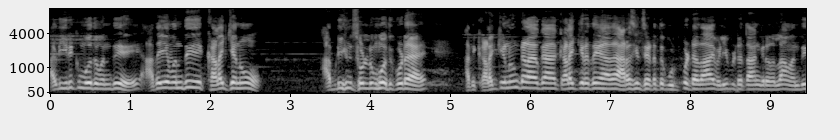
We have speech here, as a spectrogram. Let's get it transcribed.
அப்படி இருக்கும்போது வந்து அதையை வந்து கலைக்கணும் அப்படின்னு சொல்லும்போது கூட அது கலைக்கணும் க- கலைக்கிறது அது அரசியல் சட்டத்துக்கு உட்பட்டதா வெளிப்பட்டதாங்கிறதெல்லாம் வந்து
